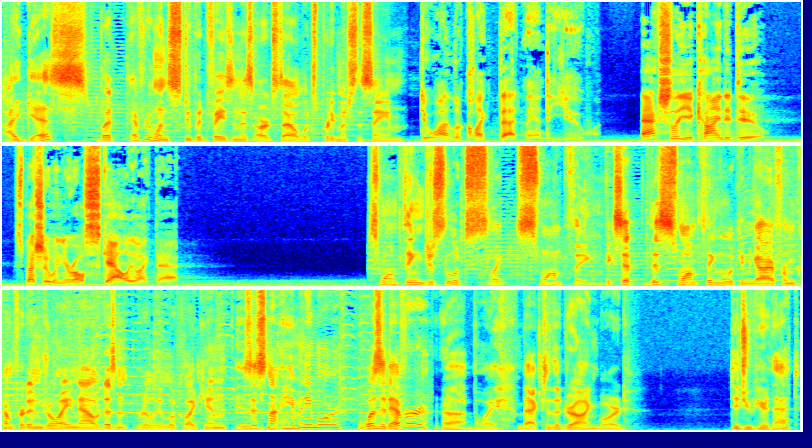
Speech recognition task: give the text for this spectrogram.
I guess, but everyone's stupid face in this art style looks pretty much the same. Do I look like Batman to you? Actually, you kinda do. Especially when you're all scally like that. Swamp Thing just looks like Swamp Thing. Except this Swamp Thing looking guy from Comfort and Joy now doesn't really look like him. Is this not him anymore? Was it ever? Ah, oh boy. Back to the drawing board. Did you hear that?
